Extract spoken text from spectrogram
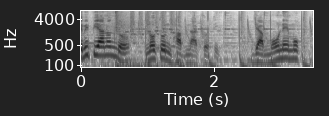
এবিপি আনন্দ নতুন ভাবনার প্রতীক যা মনে মুক্ত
